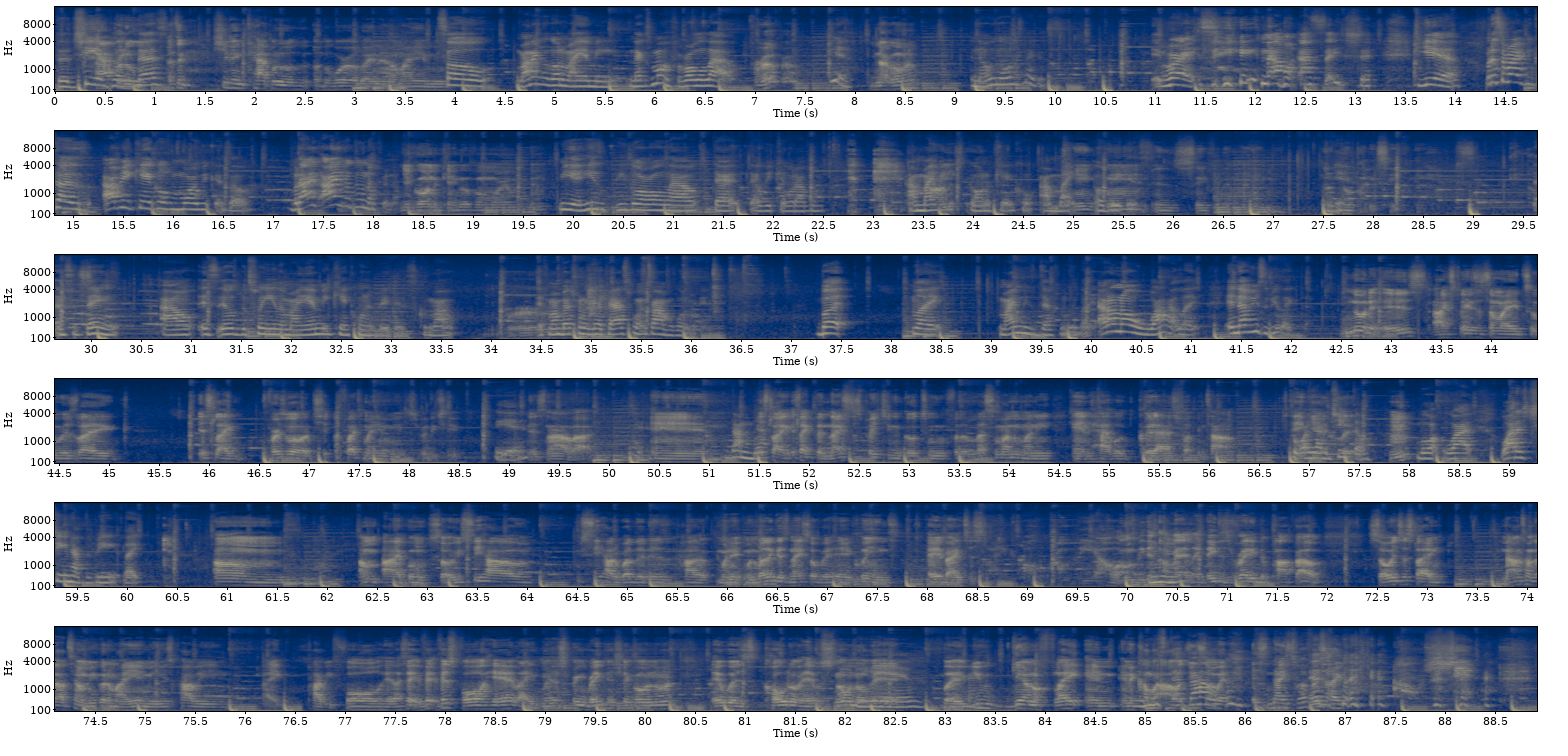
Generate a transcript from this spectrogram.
the cheating capital. place. That's That's a cheating capital of the world right now, Miami. so my nigga go to Miami next month for Rolling Loud. For real, bro? Yeah. You not going with him? No, he always niggas. Right. See, now when I say shit, yeah, but it's alright because I'll be in Cancun for more weekend, so. But I, I ain't gonna do nothing. Though. You're going to Cancun for Memorial Weekend? Yeah, he's he's doing Rolling Loud that that weekend, whatever. I might be going to Cancun. I might or Vegas. Cancun is safer than Miami. Ain't Yeah. Nobody safe in That's the thing. I it's, it was between either Miami, Cancun, and Vegas. Cause my Word. if my best friend get a passport in time, I'm going to Miami. But like Miami's definitely like I don't know why. Like it never used to be like that. You know what it is? I explained to somebody too. It's like, it's like, first of all, flight Miami is really cheap. Yeah. It's not a lot, and Down the block. it's like it's like the nicest place you can go to for the less amount of money and have a good ass fucking time. But why you gotta cheat though? Hmm? But why why does cheating have to be like? Um, I'm alright, boom. So you see how you see how the weather is. How when it when weather gets nice over here in Queens, everybody just like, oh, I'm gonna be a hoe, I'm gonna be this, Mm-hmm. that. Like they just ready to pop out. So it's just like nine times out of ten, when you go to Miami, it's probably like probably fall here. Let's say if, it, if it's fall here, like when there's spring break and shit going on, it was cold over here, it was snowing over Yeah. here. But if you get on a flight and in a couple hours you somewhere, it's nice weather. It's like oh shit.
